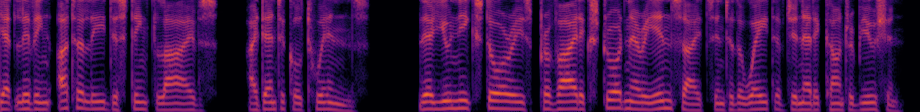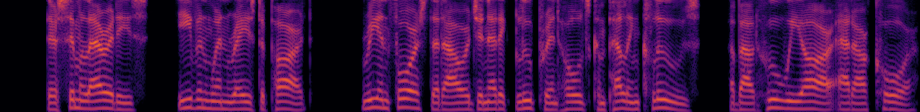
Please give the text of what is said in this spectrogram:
yet living utterly distinct lives, identical twins. Their unique stories provide extraordinary insights into the weight of genetic contribution. Their similarities, even when raised apart, reinforce that our genetic blueprint holds compelling clues about who we are at our core.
